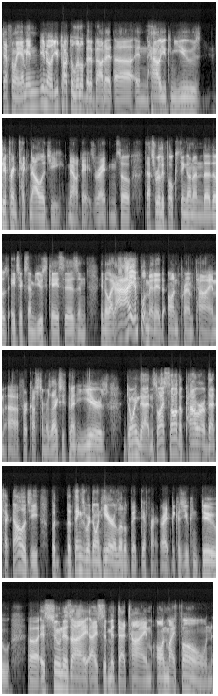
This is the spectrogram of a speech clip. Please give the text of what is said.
definitely. I mean, you know, you talked a little bit about it uh, and how you can use different technology nowadays, right? And so that's really focusing on, on the, those HXM use cases. And you know, like I, I implemented on-prem time uh, for customers. I actually spent years doing that, and so I saw the power of that technology. But the things we're doing here are a little bit different, right? Because you can do uh, as soon as I, I submit that time on my phone,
